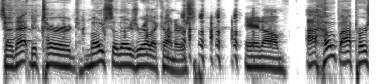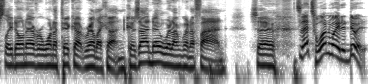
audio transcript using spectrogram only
So that deterred most of those relic hunters. And um, I hope I personally don't ever want to pick up relic hunting because I know what I'm going to find. So. so that's one way to do it.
